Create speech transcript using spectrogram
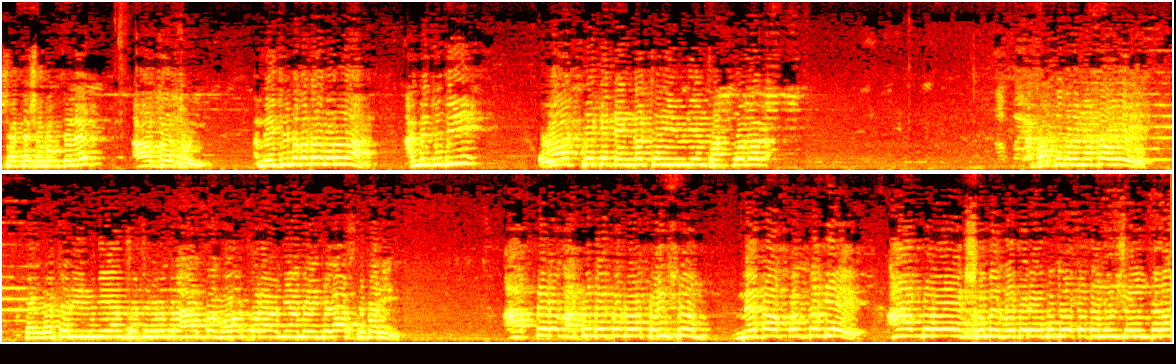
স্বেচ্ছাসেবক দলের আহ্বায়ক হই। আমি এই জন্য কথা বললাম, আমি যদি ওয়ার্ড থেকে ট্যাঙ্গাচর ইউনিয়ন ছাত্র দলের ছাত্র দলের নেতা হয়ে ট্যাঙ্গাচর ইউনিয়ন দলের আহ্বায়ক হওয়ার পরে আমি আমি এই জায়গায় আসতে পারি আপনারা আপনাদের কোনো পরিশ্রম মেধা প্রজ্ঞা দিয়ে আপনারা এক সময় গতরে উপজেলা তথা মনসুন জেলা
